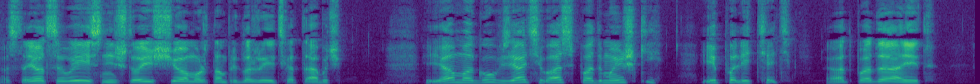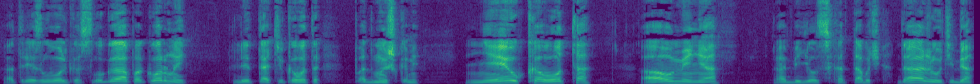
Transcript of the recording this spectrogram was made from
Остается выяснить, что еще может нам предложить Хаттабыч. «Я могу взять вас под мышки и полететь». «Отпадает», — отрезал Волька. «Слуга покорный, летать у кого-то под мышками». «Не у кого-то, а у меня». — обиделся Хаттабыч, — даже у тебя.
